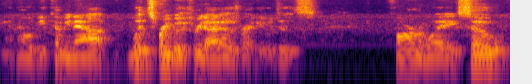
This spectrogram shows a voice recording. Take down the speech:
And that will be coming out when Spring Boot 3.0 is ready, which is far and away. So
